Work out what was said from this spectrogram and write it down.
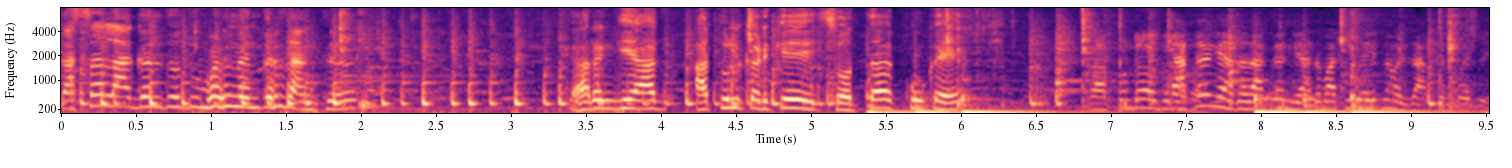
कसा लागल तो तुम्हाला नंतर सांगतो. कारण की आज अतुल कडके स्वतः कुक आहे. झाकून झाकण घ्या आता, झाकण घ्या. आता बाकी काहीच नाही झाकण पाहिजे.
